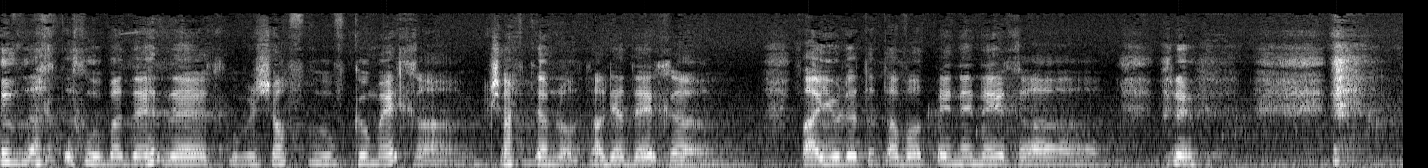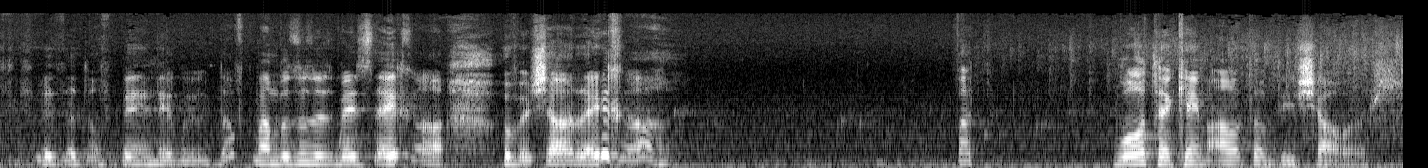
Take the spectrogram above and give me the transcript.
ובלכתכו בדרך, ובשופכו ובקומך, וקשרתם לאות על ידיך. והיו לתותבות בין עיניך. וזה טוב בעיניך, ודווקא מהמזוז בעשיך ובשעריך. But water came out of these showers.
